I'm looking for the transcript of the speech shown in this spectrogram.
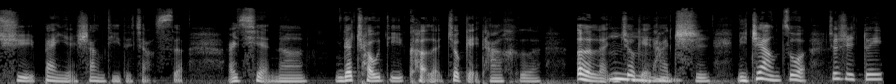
去扮演上帝的角色，而且呢，你的仇敌渴了就给他喝，饿了你就给他吃。嗯、你这样做就是堆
